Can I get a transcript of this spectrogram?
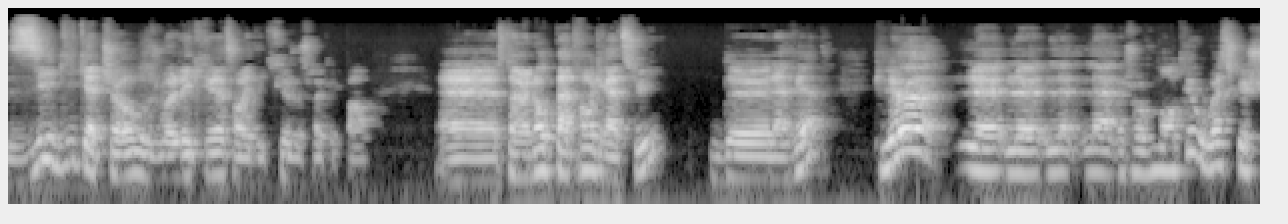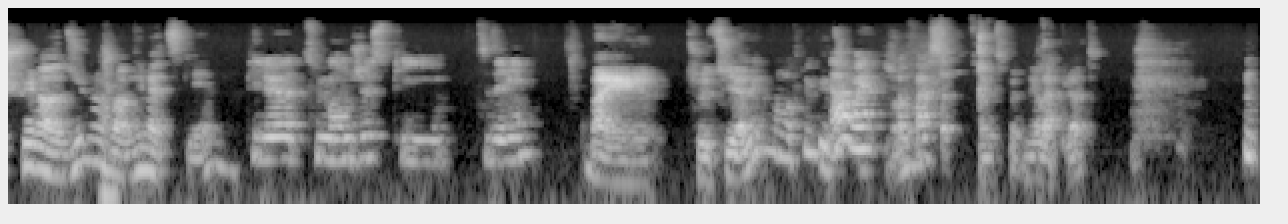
Ziggy quelque chose, je vais l'écrire, ça va être écrit juste là quelque part. Euh, c'est un autre patron gratuit de la vette. Puis là, le, le, le- la- je vais vous montrer où est-ce que je suis rendu. Là. Je vais emmener ma petite ligne. Puis là, tu montes juste, puis tu dis rien? Ben, tu veux-tu y aller montrer? Ah ouais, je vais faire ça. Un petit peu tenir la plotte.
